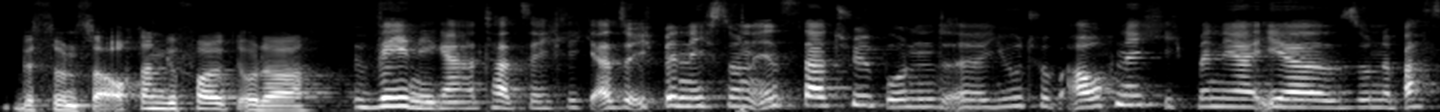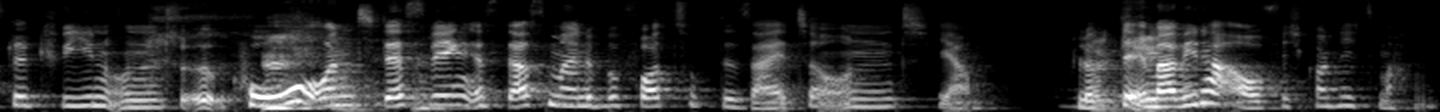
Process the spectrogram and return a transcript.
bist du uns da auch dann gefolgt oder? Weniger tatsächlich. Also ich bin nicht so ein Insta-Typ und äh, YouTube auch nicht. Ich bin ja eher so eine Bastelqueen und äh, Co. und deswegen ist das meine bevorzugte Seite und ja, plöppte okay. immer wieder auf. Ich konnte nichts machen.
